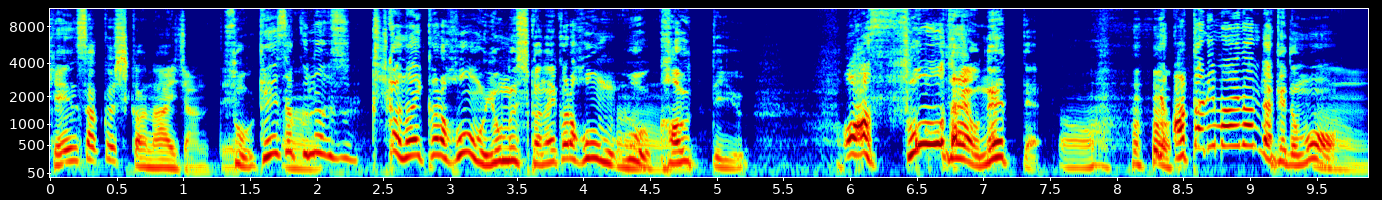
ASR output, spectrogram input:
原作しかないじゃんってそう原作のしかないから本を読むしかないから本を買うっていう、あそうだよねって。当たり前なんだけども、うん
